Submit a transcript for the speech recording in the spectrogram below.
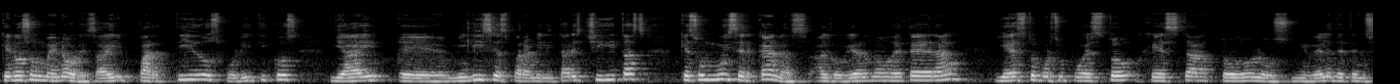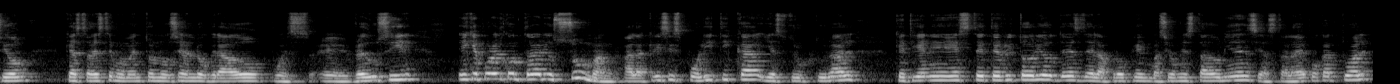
que no son menores. Hay partidos políticos y hay eh, milicias paramilitares chiitas que son muy cercanas al gobierno de Teherán y esto por supuesto gesta todos los niveles de tensión que hasta este momento no se han logrado pues eh, reducir y que por el contrario suman a la crisis política y estructural que tiene este territorio desde la propia invasión estadounidense hasta la época actual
